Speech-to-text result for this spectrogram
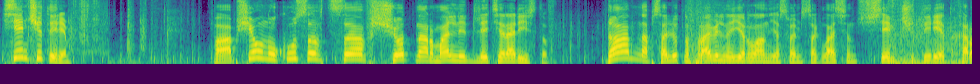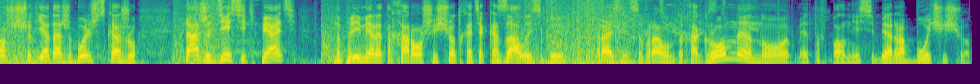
7-4. Вообще у нукусовцев счет нормальный для террористов. Да, абсолютно правильно, Ерлан, я с вами согласен. 7-4 это хороший счет. Я даже больше скажу. Даже 10-5, например, это хороший счет. Хотя, казалось бы, разница в раундах огромная, но это вполне себе рабочий счет.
